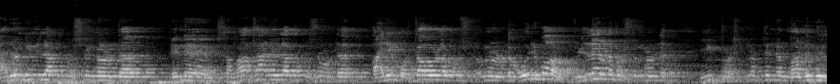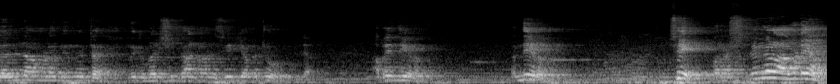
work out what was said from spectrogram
ആരോഗ്യമില്ലാത്ത പ്രശ്നങ്ങളുണ്ട് പിന്നെ സമാധാനമില്ലാത്ത പ്രശ്നമുണ്ട് ഭാര്യ ഭർത്താവുള്ള പ്രശ്നങ്ങളുണ്ട് ഒരുപാട് പിള്ളേരുടെ പ്രശ്നങ്ങളുണ്ട്. ഈ പ്രശ്നത്തിന്റെ നടുവിൽ എല്ലാം കൂടെ നിന്നിട്ട് നിങ്ങൾക്ക് പരിശുദ്ധാത്മാവിനെ സ്വീകരിക്കാൻ പറ്റുമോ? ഇല്ല. അപ്പൊ എന്ത് ചെയ്യണം? എന്ത് ചെയ്യണം? ശരി പ്രശ്നങ്ങൾ അവിടെയാണ്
